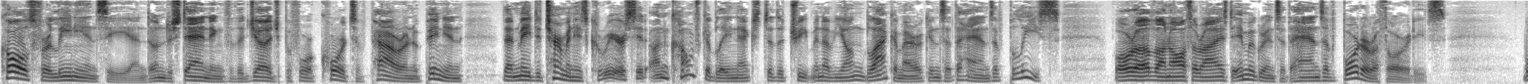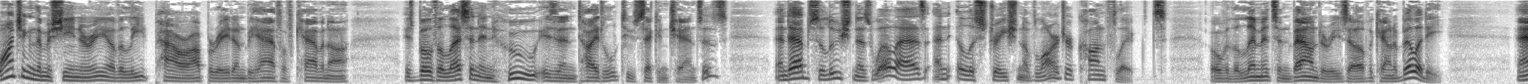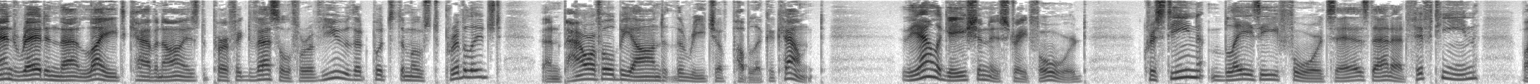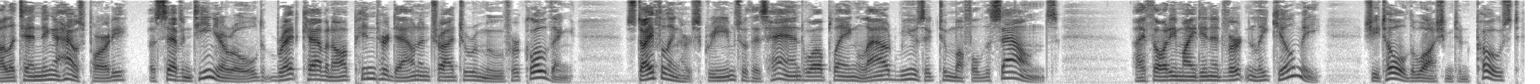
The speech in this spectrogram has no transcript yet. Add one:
Calls for leniency and understanding for the judge before courts of power and opinion that may determine his career sit uncomfortably next to the treatment of young black Americans at the hands of police, or of unauthorized immigrants at the hands of border authorities. Watching the machinery of elite power operate on behalf of Kavanaugh is both a lesson in who is entitled to second chances and absolution, as well as an illustration of larger conflicts over the limits and boundaries of accountability. And read in that light, Kavanaugh is the perfect vessel for a view that puts the most privileged and powerful beyond the reach of public account. The allegation is straightforward. Christine Blasey Ford says that at 15, while attending a house party, a 17 year old, Brett Kavanaugh, pinned her down and tried to remove her clothing, stifling her screams with his hand while playing loud music to muffle the sounds. I thought he might inadvertently kill me, she told the Washington Post,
